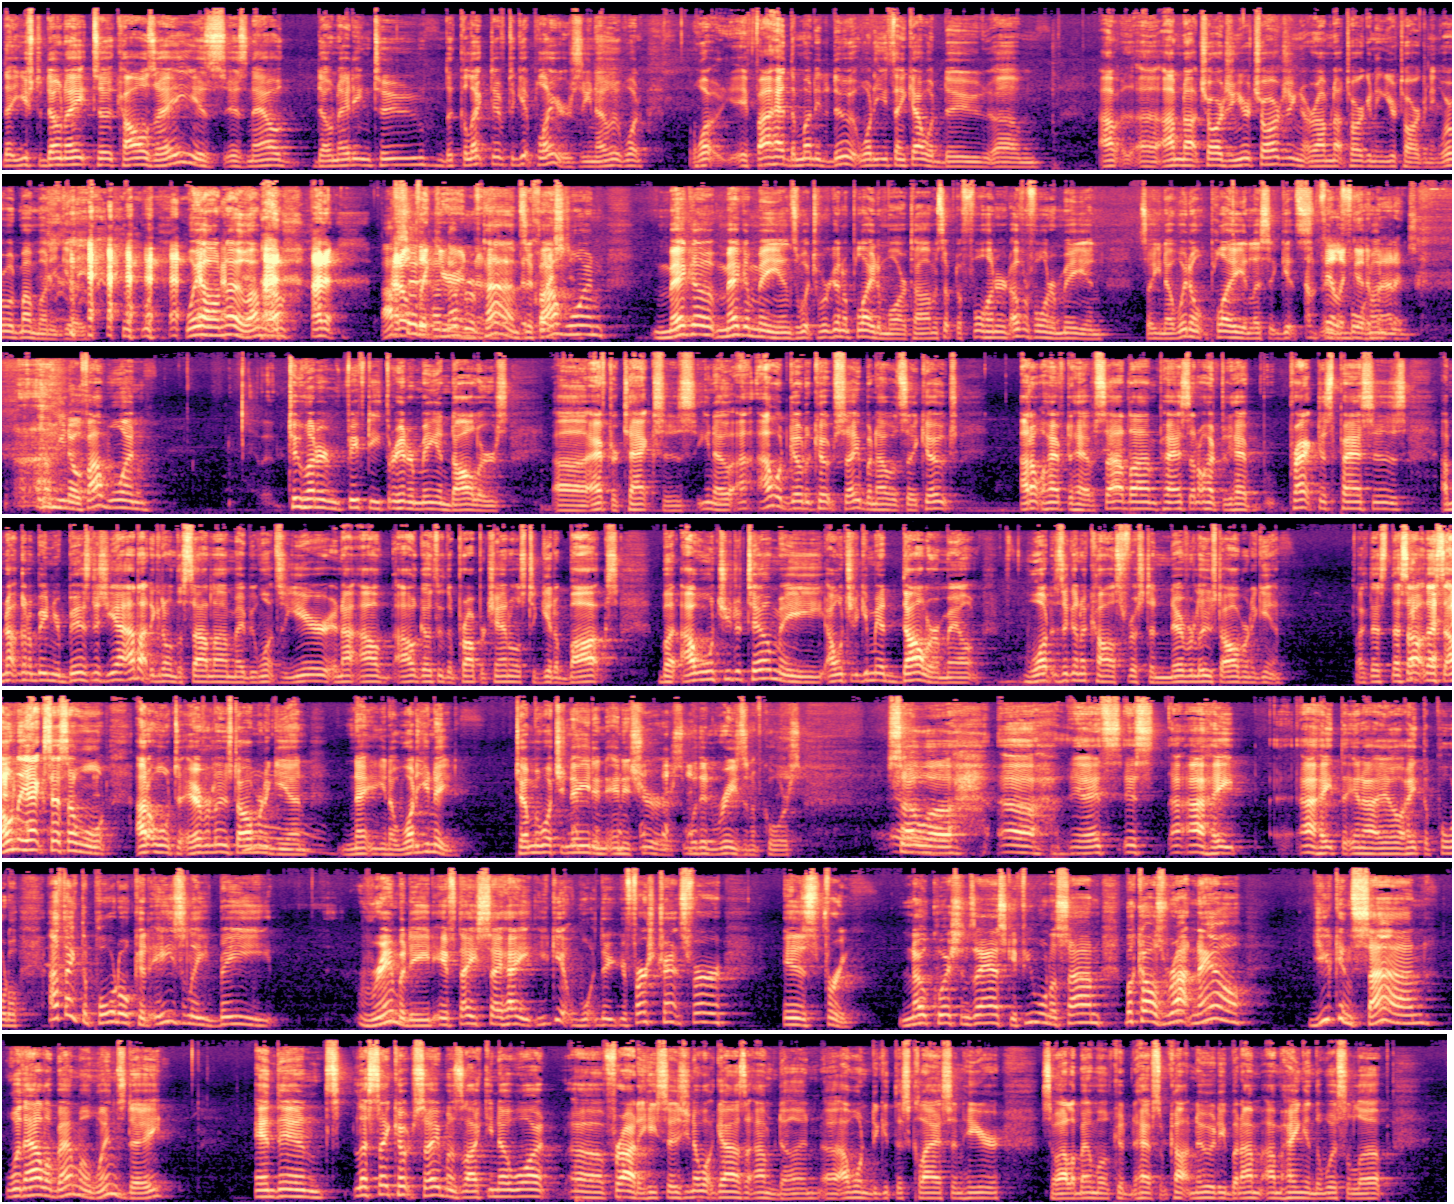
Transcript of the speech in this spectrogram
that used to donate to Cause A is is now donating to the collective to get players. You know what what if I had the money to do it? What do you think I would do? Um, I, uh, I'm not charging, you're charging, or I'm not targeting, you're targeting. Where would my money go? we all know. I'm, I'm I don't. I I've don't said think it a number of times. if. I won mega mega millions, which we're going to play tomorrow, Tom, it's up to four hundred over four hundred million. So you know we don't play unless it gets. I'm feeling good about it. you know, if I won 250 300 million dollars uh, after taxes, you know, I, I would go to Coach Saban. I would say, Coach, I don't have to have sideline passes. I don't have to have practice passes. I'm not going to be in your business. Yeah, I'd like to get on the sideline maybe once a year, and I, I'll I'll go through the proper channels to get a box. But I want you to tell me. I want you to give me a dollar amount. What is it going to cost for us to never lose to Auburn again? Like that's that's all. That's the only access I want. I don't want to ever lose to Auburn again. Na- you know what do you need? Tell me what you need, and, and it's yours within reason, of course. So, uh, uh, yeah, it's it's. I, I hate I hate the NIL. I hate the portal. I think the portal could easily be remedied if they say, "Hey, you get one- your first transfer is free, no questions asked. If you want to sign, because right now you can sign with Alabama Wednesday." And then let's say Coach Saban's like, you know what, uh, Friday, he says, you know what, guys, I'm done. Uh, I wanted to get this class in here so Alabama could have some continuity, but I'm, I'm hanging the whistle up.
